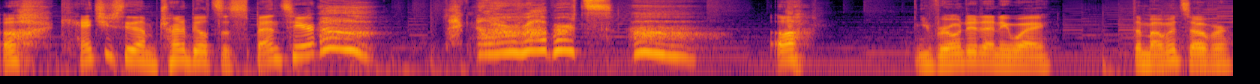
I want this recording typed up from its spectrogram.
Ugh, can't you see that I'm trying to build suspense here? like Nora Roberts! Ugh, you've ruined it anyway. The moment's over.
